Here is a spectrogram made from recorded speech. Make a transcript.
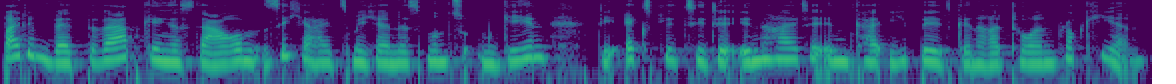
Bei dem Wettbewerb ging es darum, Sicherheitsmechanismen zu umgehen, die explizite Inhalte in KI-Bildgeneratoren blockieren.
